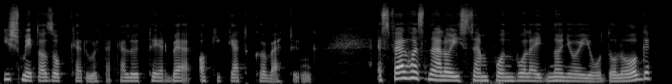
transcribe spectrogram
ismét azok kerültek előtérbe, akiket követünk. Ez felhasználói szempontból egy nagyon jó dolog,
